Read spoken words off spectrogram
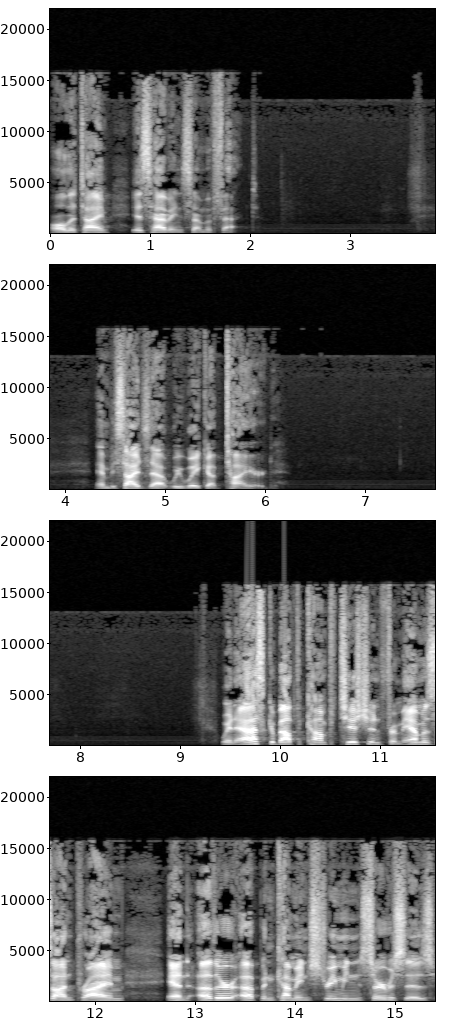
all the time, it's having some effect. And besides that, we wake up tired. When asked about the competition from Amazon Prime and other up and coming streaming services,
